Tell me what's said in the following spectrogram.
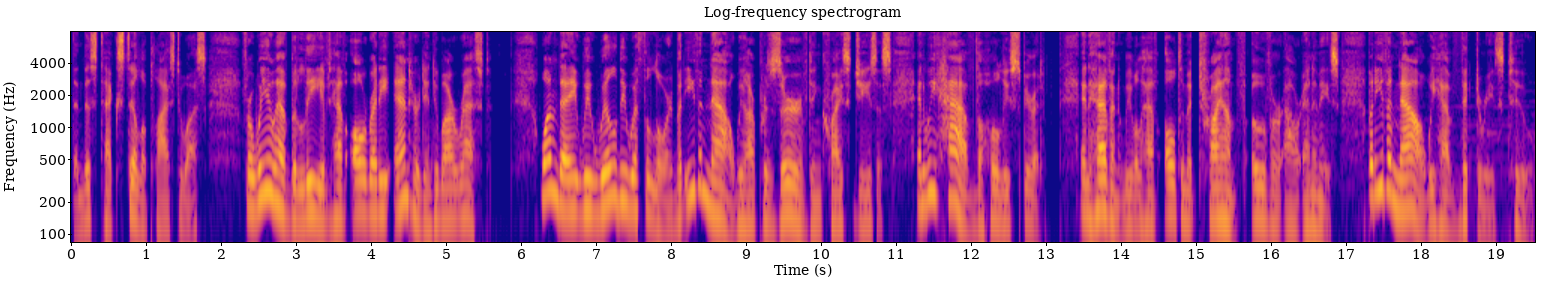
then this text still applies to us, for we who have believed have already entered into our rest. One day we will be with the Lord, but even now we are preserved in Christ Jesus, and we have the Holy Spirit. In heaven, we will have ultimate triumph over our enemies, but even now we have victories too.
